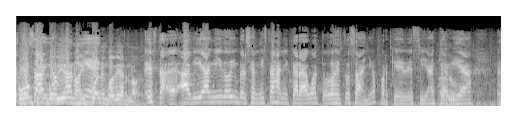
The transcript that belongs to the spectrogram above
compran gobiernos y ponen gobiernos. Eh, habían ido inversionistas a Nicaragua todos estos años porque decían que había eh,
